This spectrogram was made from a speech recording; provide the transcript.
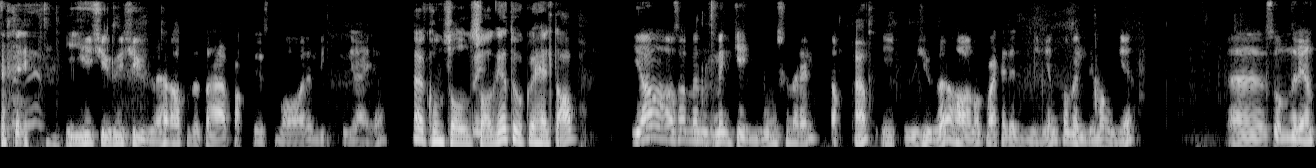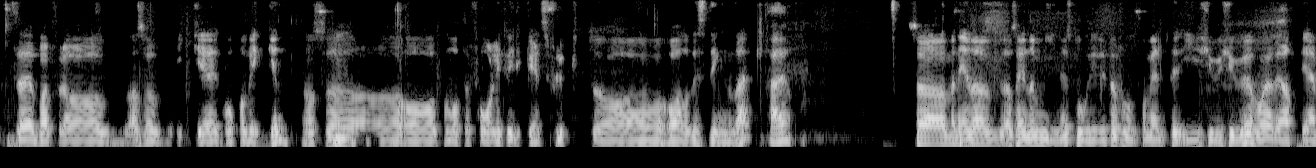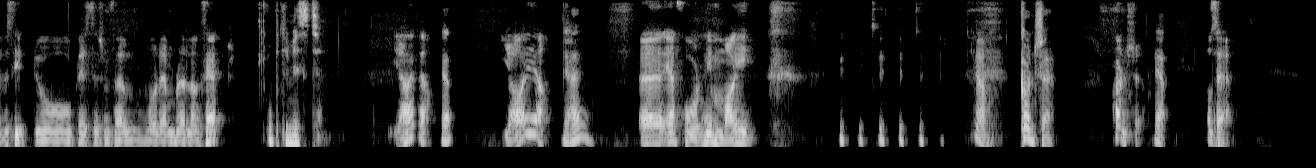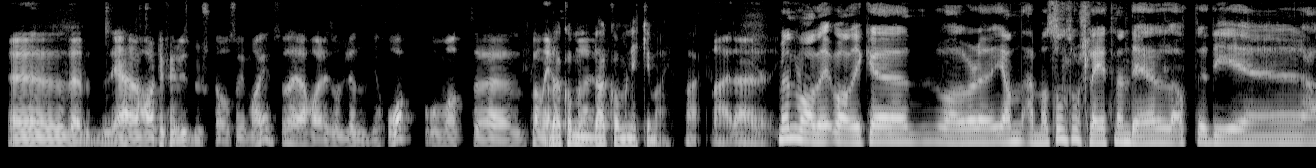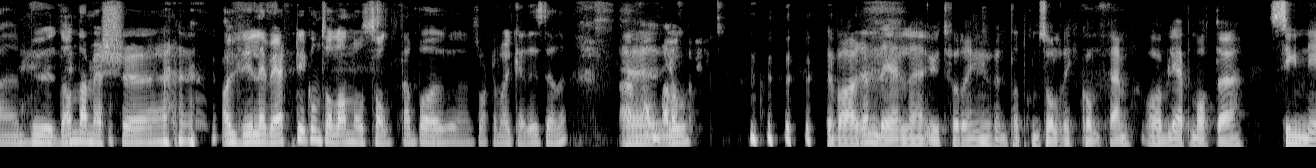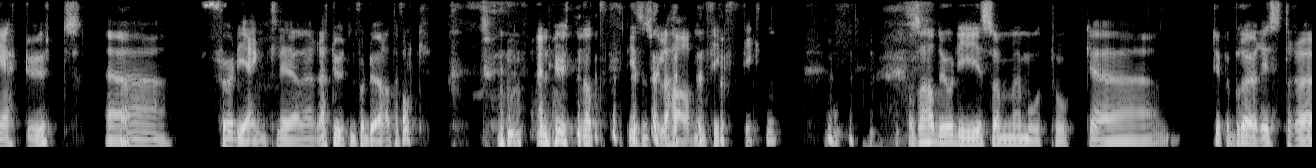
I 2020 at dette her faktisk var en viktig greie. Konsollsalget tok jo helt av. Ja, altså, men, men gaming generelt da, Ja. i 2020 har nok vært redningen for veldig mange. Eh, sånn rent eh, bare for å altså, ikke gå på veggen. Altså, Og på en måte få litt virkelighetsflukt og, og alle disse tingene der. Ja, ja. Så, men en av, altså en av mine store irritasjonsmomenter i 2020 var jo det at jeg bestilte jo PlayStation 5 når den ble lansert. Optimist. Ja, ja. Ja. Ja, ja. Ja, ja. Eh, jeg får den i mai, Ja. Kanskje. kanskje. Ja. Få se. Eh, jeg har tilfeldigvis bursdag også i mai, så jeg har et sånn lønnlig håp om at uh, planeten da kommer, er- den ikke i mai. Nei, det er Men var det, var det ikke var det var det Jan Amazon som sleit med en del at de eh, budene deres eh, aldri leverte i konsollene og solgte dem på svarte markedet i stedet? Eh, jo. Det var en del eh, utfordringer rundt at konsoller ikke kom frem, og ble på en måte signert ut eh, før de egentlig Rett utenfor døra til folk. Men uten at de som skulle ha den, fikk, fikk den. Og så hadde jo de som mottok eh, type brødristere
